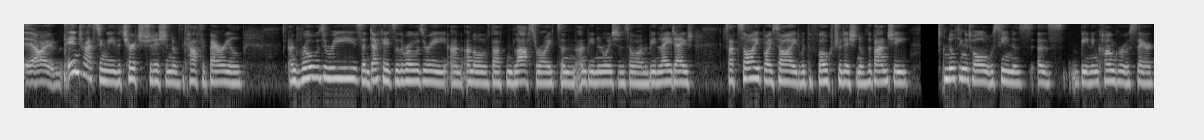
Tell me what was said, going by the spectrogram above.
uh, interestingly, the church tradition of the Catholic burial and rosaries and decades of the rosary and, and all of that and last rites and, and being anointed and so on and being laid out sat side by side with the folk tradition of the banshee. Nothing at all was seen as as being incongruous there.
